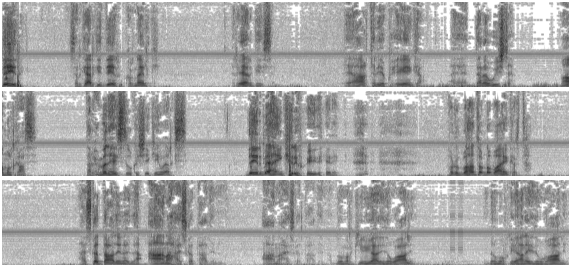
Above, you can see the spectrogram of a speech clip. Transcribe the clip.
Dayr sarkaalkii dayr corneelkii reer hargeysa ee ahaa taliya ku-xigeenka daraawiishta maamulkaasi darxumada haystadu ka sheekeyn waa arkaysa dayr ba ahayn kari weydeen dhulbahanta o dhan ba ahayn kartaa ha iska daadina caanaha ha iska daadin. Caanaha ha iska daadin. Dumarkiinu yaan idin waalin dumarku yaana idin waalin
